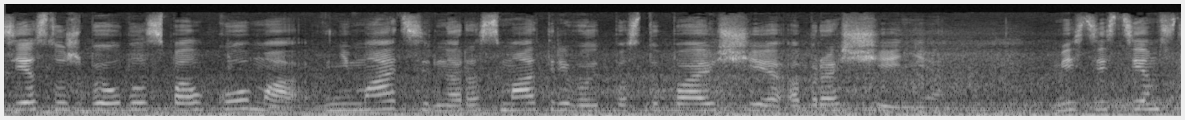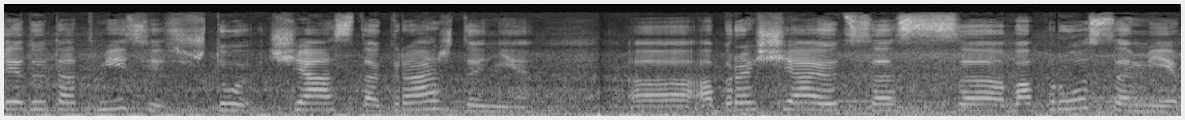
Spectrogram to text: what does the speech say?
Все службы облсполкома внимательно рассматривают поступающие обращения. Вместе с тем следует отметить, что часто граждане э, обращаются с вопросами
